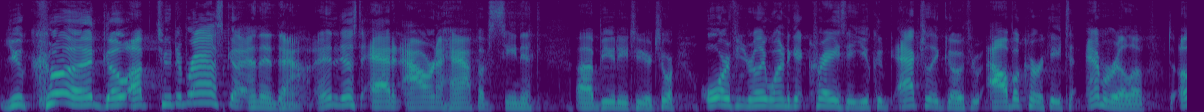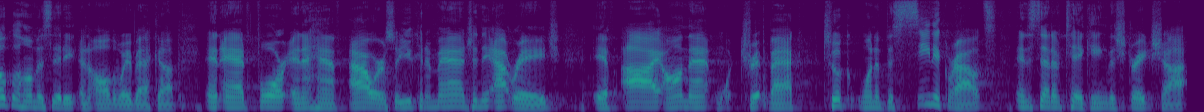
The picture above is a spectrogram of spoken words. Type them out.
You could go up to Nebraska and then down and just add an hour and a half of scenic uh, beauty to your tour. Or if you really wanted to get crazy, you could actually go through Albuquerque to Amarillo to Oklahoma City and all the way back up and add four and a half hours. So you can imagine the outrage if I, on that trip back, took one of the scenic routes instead of taking the straight shot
